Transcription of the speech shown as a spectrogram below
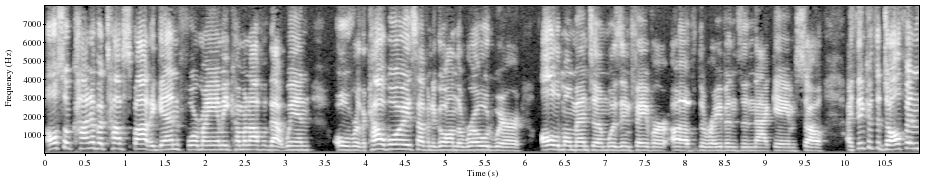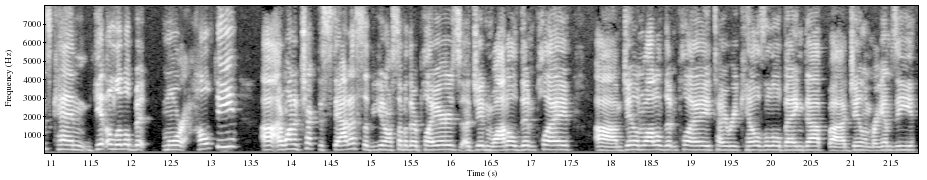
also kind of a tough spot again for Miami coming off of that win over the Cowboys, having to go on the road where all the momentum was in favor of the Ravens in that game. So I think if the Dolphins can get a little bit more healthy, uh, I want to check the status of you know some of their players. Uh, Jaylen Waddle didn't play. Um, Jaylen Waddle didn't play. Tyreek Hill's a little banged up. Uh, Jalen Ramsey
